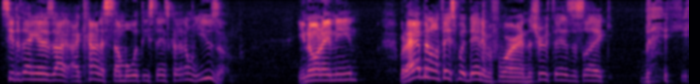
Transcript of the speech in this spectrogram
see the thing is, I, I kind of stumble with these things because I don't use them. You know what I mean? But I have been on Facebook dating before, and the truth is, it's like it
